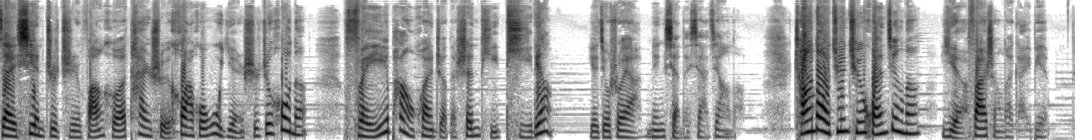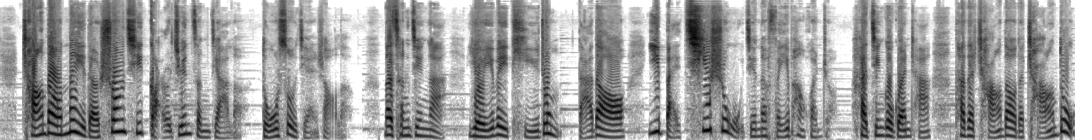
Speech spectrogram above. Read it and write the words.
在限制脂肪和碳水化合物饮食之后呢，肥胖患者的身体体量，也就说呀，明显的下降了，肠道菌群环境呢也发生了改变，肠道内的双歧杆菌增加了，毒素减少了。那曾经啊，有一位体重达到一百七十五斤的肥胖患者，哈，经过观察，他的肠道的长度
